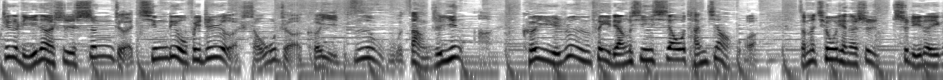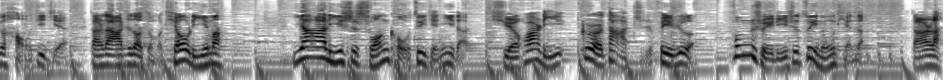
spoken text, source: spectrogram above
这个梨呢是生者清六肺之热，熟者可以滋五脏之阴啊，可以润肺凉心、消痰降火。咱们秋天呢是吃梨的一个好季节，但是大家知道怎么挑梨吗？鸭梨是爽口最解腻的，雪花梨个大只肺热，风水梨是最浓甜的。当然了，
